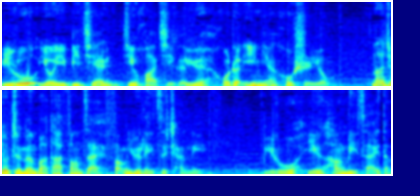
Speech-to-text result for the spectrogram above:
比如有一笔钱计划几个月或者一年后使用，那就只能把它放在防御类资产里，比如银行理财等。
